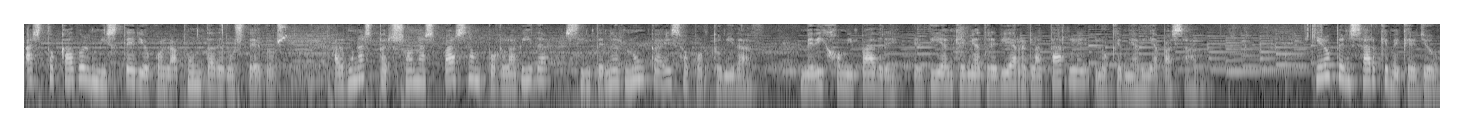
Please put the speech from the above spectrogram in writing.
Has tocado el misterio con la punta de los dedos. Algunas personas pasan por la vida sin tener nunca esa oportunidad, me dijo mi padre el día en que me atreví a relatarle lo que me había pasado. Quiero pensar que me creyó,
